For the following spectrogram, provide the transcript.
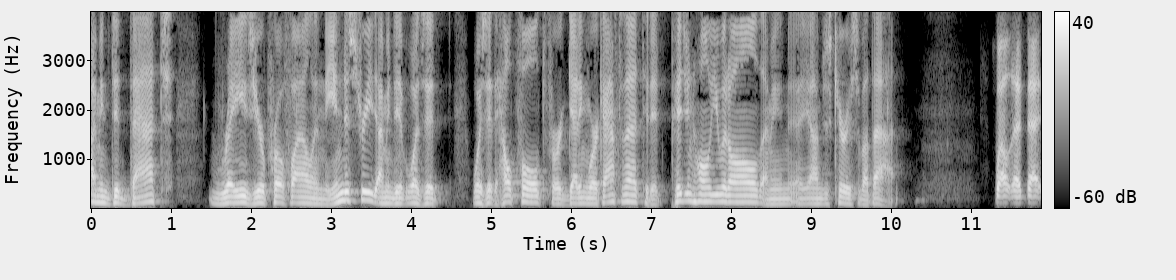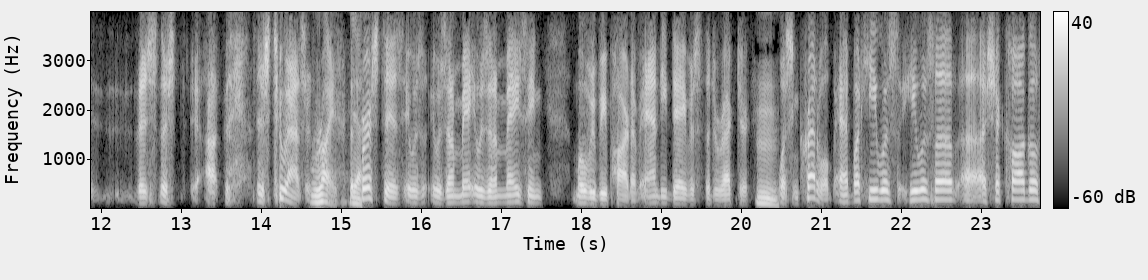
I mean, did that raise your profile in the industry? I mean, did, was it was it helpful for getting work after that? Did it pigeonhole you at all? I mean, uh, I'm just curious about that. Well, that, that there's there's uh, there's two answers. Right. The yeah. first is it was it was an ama- it was an amazing movie to be part of. Andy Davis, the director, Hmm. was incredible, and, but he was he was a, a Chicago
